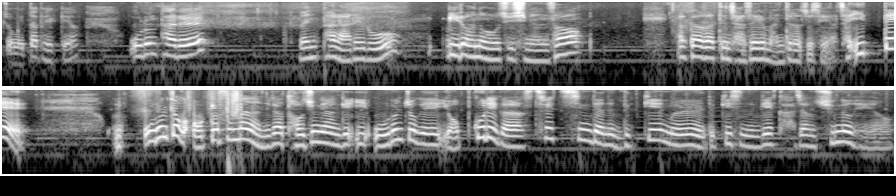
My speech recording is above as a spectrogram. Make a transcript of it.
좀 이따 뵐게요. 오른팔을 왼팔 아래로 밀어 넣어 주시면서 아까 같은 자세를 만들어 주세요. 자, 이때 오른쪽 어깨뿐만 아니라 더 중요한 게 이 오른쪽의 옆구리가 스트레칭 되는 느낌을 느끼시는 게 가장 중요해요.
